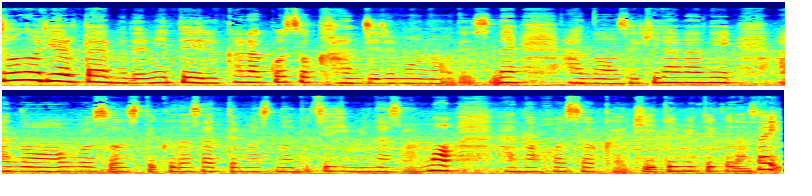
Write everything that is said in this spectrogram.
ちょうどリアルタイムで見ているからこそ感じるものをですね。あの赤裸々にあの放送してくださってますので是非皆さんもあの放送回聞いてみてください、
